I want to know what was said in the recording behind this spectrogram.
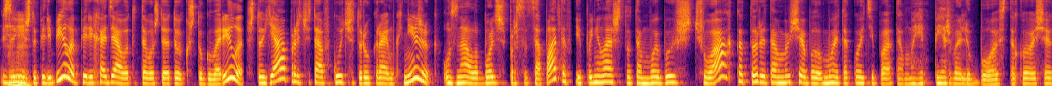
извини, mm-hmm. что перебила, переходя вот от того, что я только что говорила, что я, прочитав кучу true crime книжек, узнала больше про социопатов и поняла, что там мой бывший чувак, который там вообще был мой такой, типа, там, моя первая любовь, такой вообще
